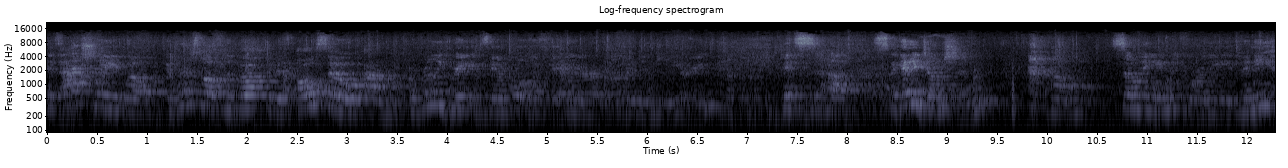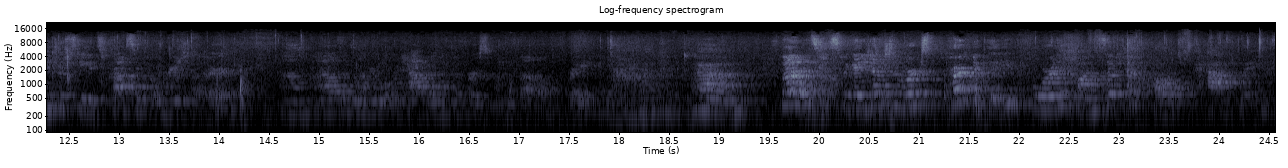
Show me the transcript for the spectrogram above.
It's actually, well, it works well for the book, but it's also um, a really great example of a failure of urban engineering. It's uh, Spaghetti Junction. Um, so named for the many interstates crossing over each other. Um, I often wonder what would happen if the first one fell, right? Um, but Spaghetti Junction works perfectly for the concept of college pathways.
